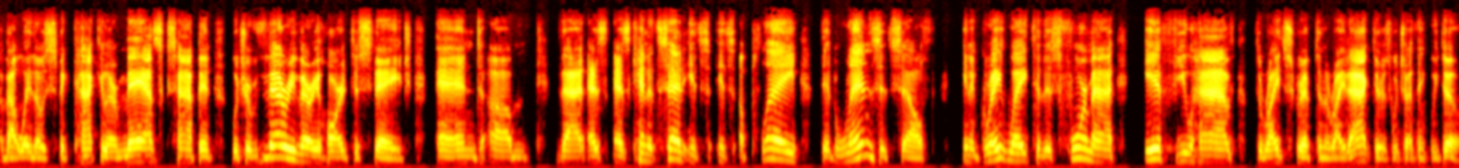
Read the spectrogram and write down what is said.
about way those spectacular masques happen which are very very hard to stage. And um, that as as kenneth said it's it's a play that lends itself in a great way to this format if you have the right script and the right actors which i think we do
